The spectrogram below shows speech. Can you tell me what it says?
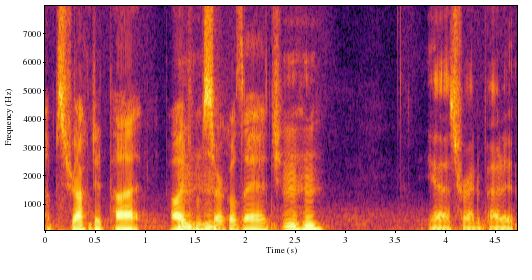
obstructed putt, probably from Mhm. circle's edge. Mm-hmm. Yeah, that's right about it.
